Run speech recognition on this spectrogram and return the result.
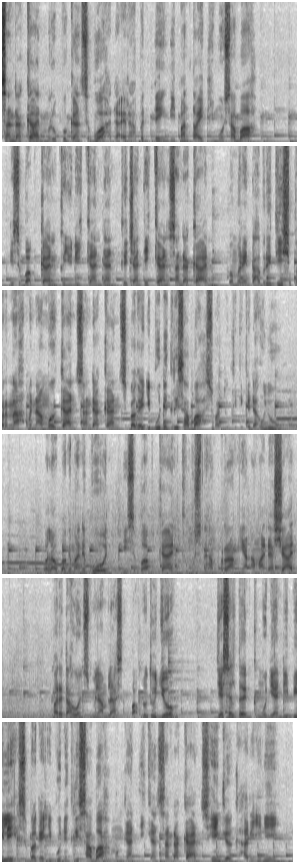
Sandakan merupakan sebuah daerah penting di pantai timur Sabah. Disebabkan keunikan dan kecantikan Sandakan, pemerintah British pernah menamakan Sandakan sebagai ibu negeri Sabah suatu ketika dahulu. Walau bagaimanapun, disebabkan kemusnahan perang yang amat dahsyat, pada tahun 1947, Jesselton kemudian dipilih sebagai ibu negeri Sabah menggantikan Sandakan sehingga ke hari ini.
